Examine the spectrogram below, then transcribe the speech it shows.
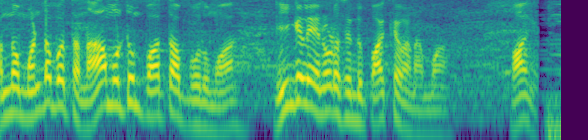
அந்த மண்டபத்தை நான் மட்டும் பார்த்தா போதுமா? நீங்களே என்னோட சேர்ந்து பார்க்க வேணாமா? வாங்க.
